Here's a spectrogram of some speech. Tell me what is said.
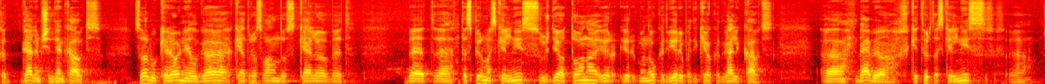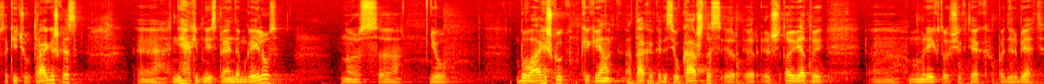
kad galim šiandien kautis. Svarbu, kelionė ilga, keturios valandos kelio, bet, bet tas pirmas kelnys uždėjo toną ir, ir manau, kad vyrai patikėjo, kad gali kautis. Be abejo, ketvirtas kelnys, sakyčiau, tragiškas. Niekaip neįsprendėm gailiaus, nors jau buvo aišku, kiekvieną ataką, kad jis jau karštas ir, ir, ir šitoj vietoj mums reiktų šiek tiek padirbėti,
